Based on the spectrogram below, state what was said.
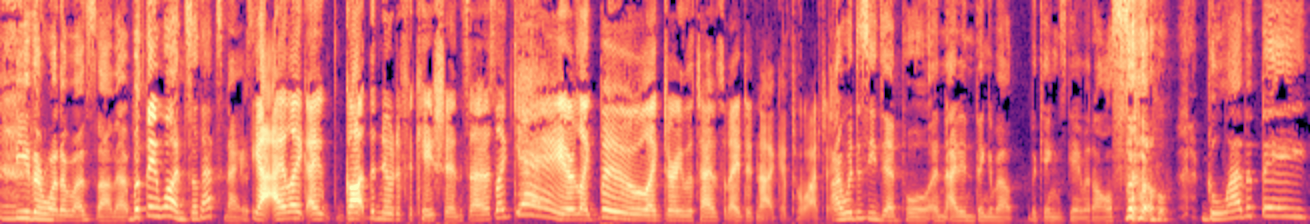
neither one of us saw that. But they won, so that's nice. Yeah, I like I got the notification, so I was like, "Yay!" or like "Boo!" like during the times when I did not get to watch it. I went to see Deadpool and I didn't think about the Kings game at all. So glad that they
